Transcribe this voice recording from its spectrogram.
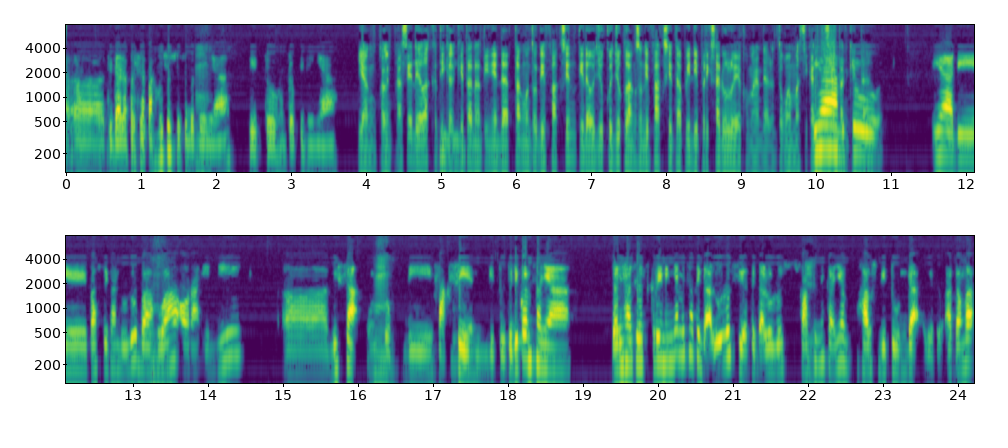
uh, tidak ada persiapan khusus sebetulnya hmm. gitu untuk ininya. Yang paling pasti adalah ketika hmm. kita nantinya datang untuk divaksin tidak ujuk-ujuk langsung divaksin tapi diperiksa dulu ya komandan untuk memastikan ya, kesehatan betul. kita. Ya, dipastikan dulu bahwa hmm. orang ini uh, bisa untuk hmm. divaksin gitu. Jadi kalau misalnya dari hasil screeningnya misal tidak lulus ya, tidak lulus vaksinnya yeah. kayaknya harus ditunda gitu. Atau enggak,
